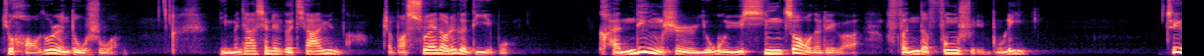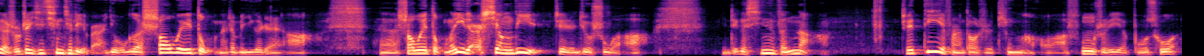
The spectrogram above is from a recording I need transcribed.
就好多人都说，你们家现在这个家运啊，怎么衰到这个地步？肯定是由于新造的这个坟的风水不利。这个时候，这些亲戚里边有个稍微懂的这么一个人啊，呃，稍微懂了一点相地，这人就说啊，你这个新坟呐，这地方倒是挺好啊，风水也不错，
